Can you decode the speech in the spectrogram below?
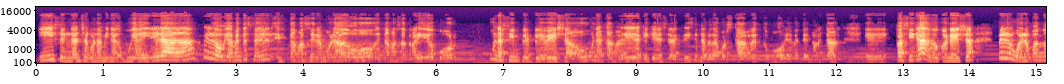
y se engancha con una mina muy adinerada, pero obviamente él está más enamorado o está más atraído por una simple plebeya o una camarera que quiere ser actriz interpretada por Scarlett, como obviamente no estar eh, fascinado con ella, pero bueno, cuando...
